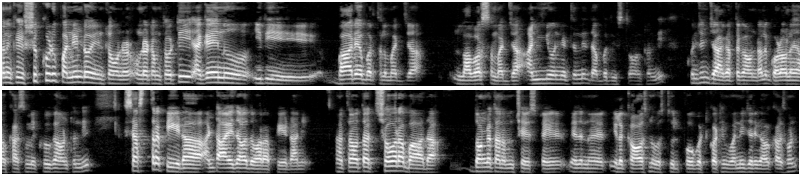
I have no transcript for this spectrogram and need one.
మనకి శుక్రుడు పన్నెండో ఇంట్లో ఉండ ఉండటం తోటి అగైన్ ఇది భార్యాభర్తల మధ్య లవర్స్ మధ్య అన్యోన్యతని దెబ్బతీస్తూ ఉంటుంది. కొంచెం జాగ్రత్తగా ఉండాలి గొడవలు అవకాశం ఎక్కువగా ఉంటుంది. శస్త్రపీడ అంటే ఆయుధాల ద్వారా పీడ అని. ఆ తర్వాత చోర బాధ దొంగతనం చేస్తే ఏదైనా వీళ్ళకి కావాల్సిన వస్తువులు పోగొట్టుకోవటం ఇవన్నీ జరిగే అవకాశం ఉంది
